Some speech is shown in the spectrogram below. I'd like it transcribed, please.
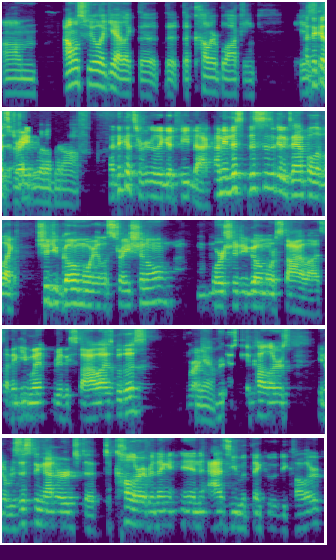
Um, I almost feel like yeah, like the the, the color blocking is, I think that's just great. a little bit off. I think that's really good feedback. I mean, this this is a good example of like, should you go more illustrational Mhm. or should you go more stylized? I think he went really stylized with this, Right. Yeah, reducing the colors, you know, resisting that urge to to color everything in as you would think it would be colored.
